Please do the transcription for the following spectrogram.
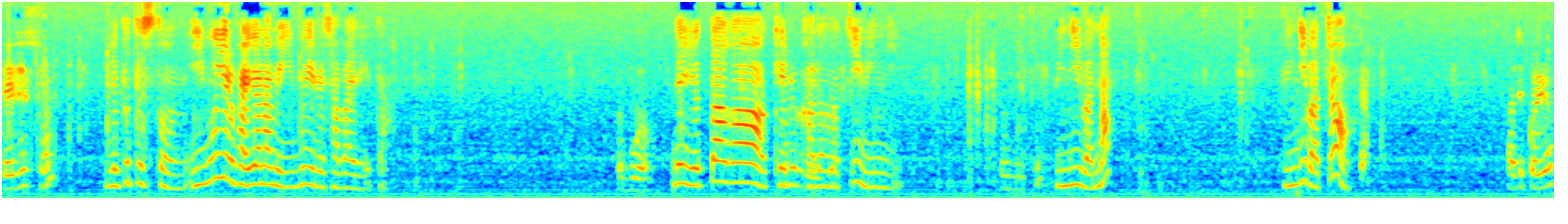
레드스톤? 레프트 스톤. EV를 발견하면 EV를 잡아야 되겠다. 나 뭐야? 근데 여기다가 걔를 어, 가다 놨지, 윈디. 나 뭐지? 윈디 맞나? 윈디 맞죠? 맞을걸요?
